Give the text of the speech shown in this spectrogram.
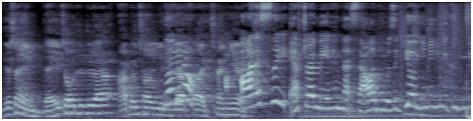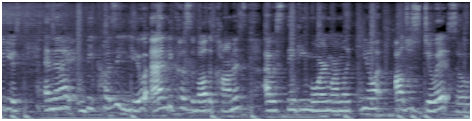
You're saying they told you to do that? I've been telling you to No, do no, that no. for like 10 years. Honestly, after I made him that salad, he was like, yo, you need to make cooking videos. And then I, because of you and because of all the comments, I was thinking more and more. I'm like, you know what? I'll just do it. So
